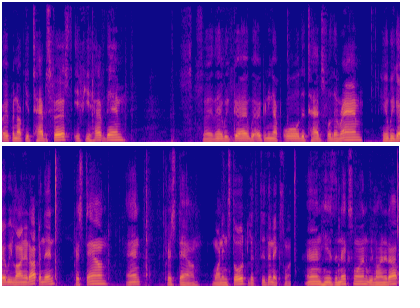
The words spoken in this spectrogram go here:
open up your tabs first if you have them. So there we go we're opening up all the tabs for the RAM. Here we go we line it up and then press down and press down. One installed let's do the next one. And here's the next one we line it up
